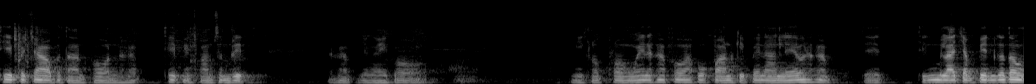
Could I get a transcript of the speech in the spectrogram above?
เทพเจ้าประทานพรนะครับ เทพแห่งความสำเร็จนะครับ ยังไงก็มีครอบครองไว้นะครับ เพราะว่าพวกควานเก็บไปนานแล้วนะครับ แต่ถึงเวลาจำเป็นก็ต้อง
